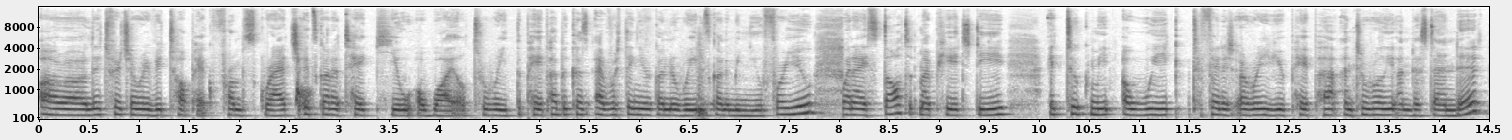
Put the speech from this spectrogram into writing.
a literature review topic from scratch. It's going to take you a while to read the paper because everything you're going to read is going to be new for you. When i started my phd it took me a week to finish a review paper and to really understand it.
